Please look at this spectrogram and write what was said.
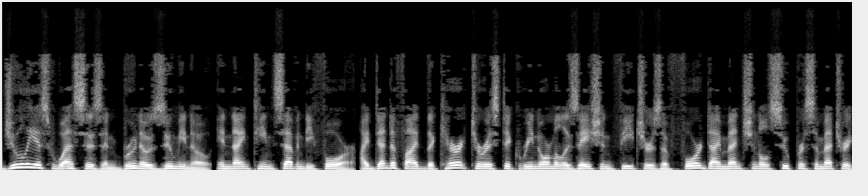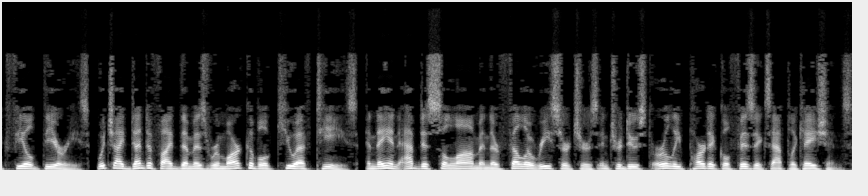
Julius Wesses and Bruno Zumino in 1974 identified the characteristic renormalization features of four-dimensional supersymmetric field theories, which identified them as remarkable QFTs, and they and Abdus Salam and their fellow researchers introduced early particle physics applications.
